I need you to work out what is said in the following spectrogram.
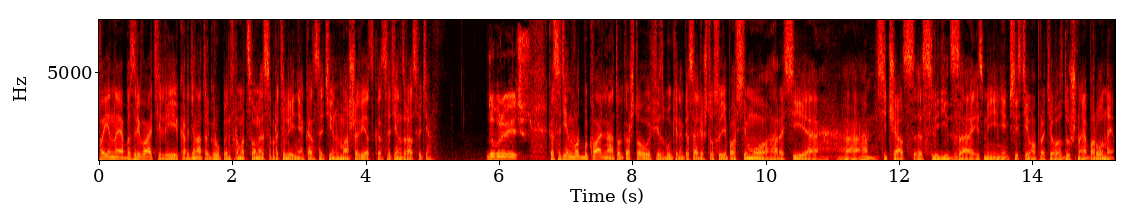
военный обозреватель и координатор группы «Информационное сопротивление» Константин Машовец. Константин, здравствуйте. Добрый вечер. Константин, вот буквально только что вы в Фейсбуке написали, что, судя по всему, Россия э, сейчас следит за изменением системы противовоздушной обороны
